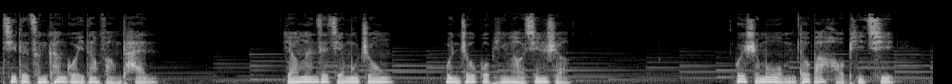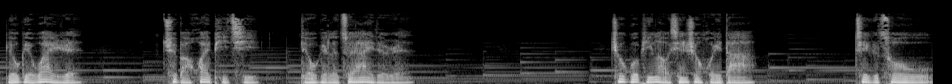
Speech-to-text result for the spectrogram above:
记得曾看过一档访谈，杨澜在节目中问周国平老先生：“为什么我们都把好脾气留给外人，却把坏脾气留给了最爱的人？”周国平老先生回答。这个错误，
